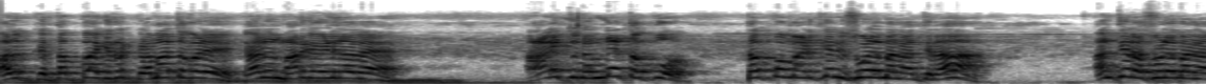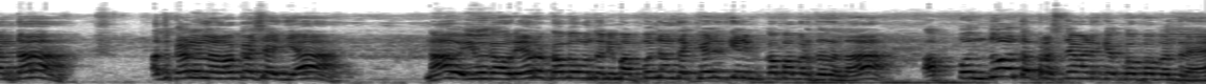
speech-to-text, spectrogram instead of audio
ಅದಕ್ಕೆ ತಪ್ಪಾಗಿದ್ರೆ ಕ್ರಮ ತಗೊಳ್ಳಿ. ಕಾನೂನು ಮಾರ್ಗಗಳಿದಾವೆ. ಆಯ್ತು, ನಮ್ದೇ ತಪ್ಪು. ತಪ್ಪು ಮಾಡಿದ್ಕೆ ನೀವು ಸೂಳೆ ಮಗ ಅಂತೀರಾ? ಅಂತೀರಾ ಸೂಳೆ ಮಗ ಅಂತ? ಅದು ಕಾನೂನಲ್ಲಿ ಅವಕಾಶ ಇದೆಯಾ? ನಾವು ಇವಾಗ ಅವ್ರು ಯಾರೋ ಕೋಪ ಬಂತು ನಿಮ್ಮ ಅಪ್ಪನ ಅಂತ ಕೇಳಿದ್ಕೆ ನಿಮ್ಗೆ ಕೋಪ ಬರ್ತದಲ್ಲ? ಅಪ್ಪಂದು ಅಂತ ಪ್ರಶ್ನೆ ಮಾಡಿದ್ಕೆ ಕೋಪ ಬಂದ್ರೆ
